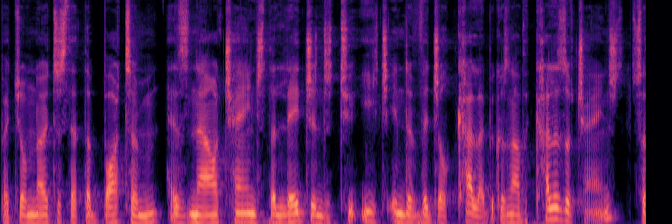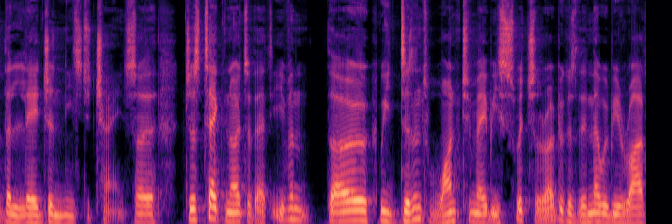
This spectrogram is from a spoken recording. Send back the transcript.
but you'll notice that the bottom has now changed the legend to each individual color because now the colors have changed, so the legend needs to change. So just take note of that. Even though we didn't want to maybe switch the row because then they would be right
